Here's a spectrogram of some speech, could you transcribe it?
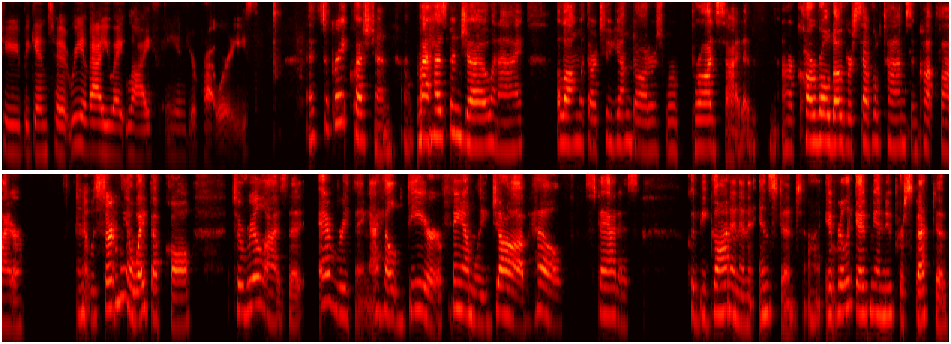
to begin to reevaluate life and your priorities? It's a great question. My husband Joe and I, along with our two young daughters, were broadsided. Our car rolled over several times and caught fire. And it was certainly a wake up call to realize that everything I held dear family, job, health, status could be gone in an instant. Uh, it really gave me a new perspective.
